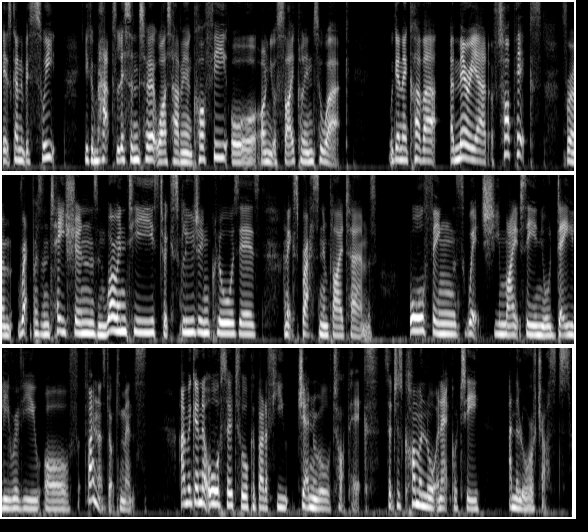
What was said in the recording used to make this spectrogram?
it's going to be sweet. You can perhaps listen to it whilst having a coffee or on your cycle into work. We're going to cover a myriad of topics from representations and warranties to exclusion clauses and express and implied terms. All things which you might see in your daily review of finance documents. And we're going to also talk about a few general topics, such as common law and equity and the law of trusts.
